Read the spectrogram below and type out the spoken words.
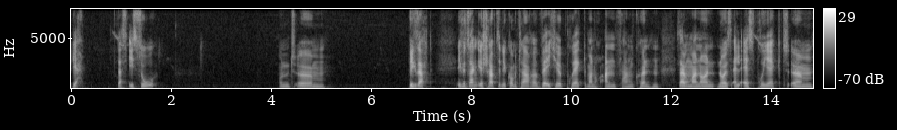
ja, das ist so. Und ähm, wie gesagt, ich würde sagen, ihr schreibt in die Kommentare, welche Projekte man noch anfangen könnten. Sagen wir mal ein neues LS-Projekt. Ähm,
